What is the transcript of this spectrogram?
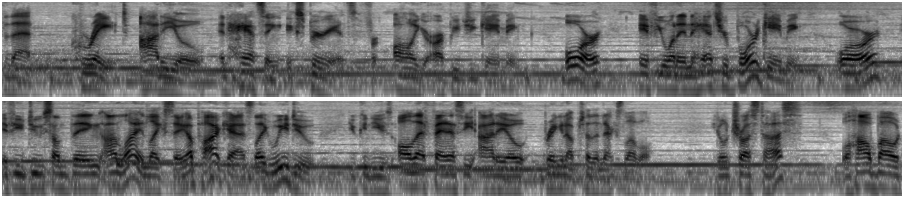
for that great audio enhancing experience for all your RPG gaming. Or if you want to enhance your board gaming, or if you do something online, like say a podcast like we do, you can use all that fantasy audio, bring it up to the next level. You don't trust us? Well, how about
